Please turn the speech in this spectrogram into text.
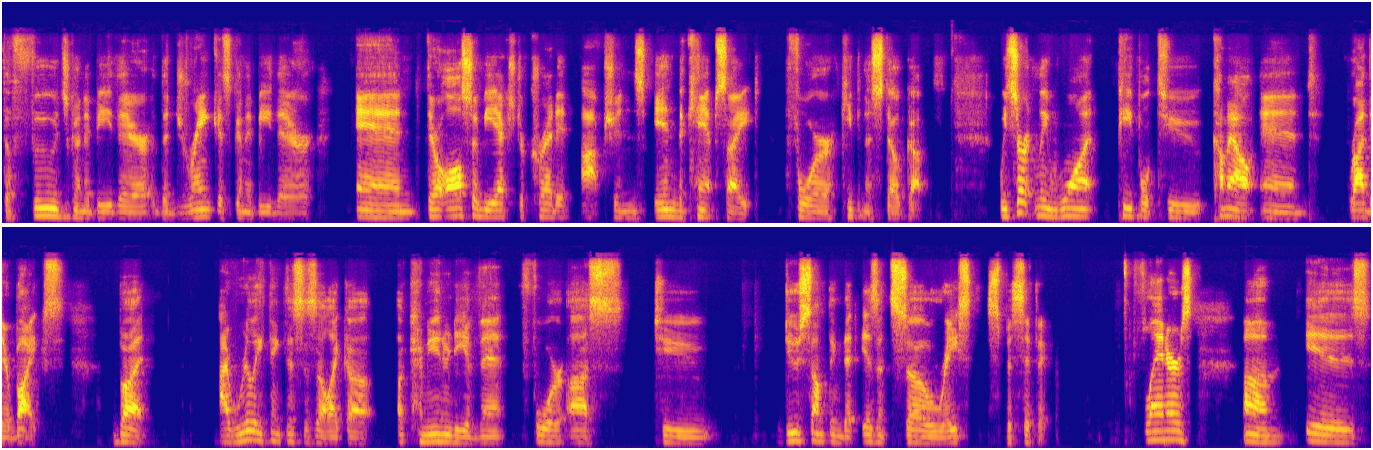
the food's going to be there, the drink is going to be there, and there'll also be extra credit options in the campsite for keeping the stoke up. We certainly want people to come out and ride their bikes, but I really think this is a, like a, a community event for us to do something that isn't so race specific. Flanders um, is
